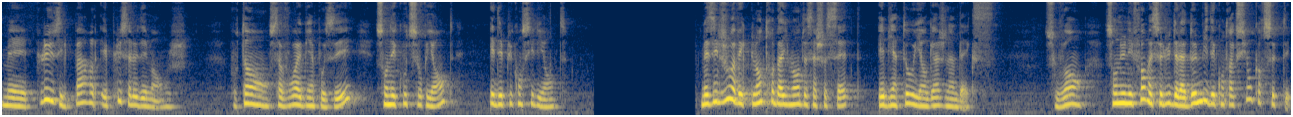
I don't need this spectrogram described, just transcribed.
Mais plus il parle et plus ça le démange. Pourtant, sa voix est bien posée, son écoute souriante et des plus conciliantes. Mais il joue avec l'entrebâillement de sa chaussette et bientôt y engage l'index. Souvent, son uniforme est celui de la demi-décontraction corsetée.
